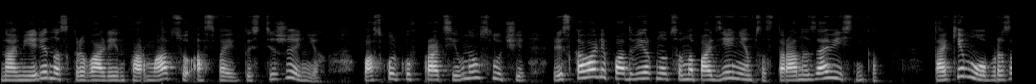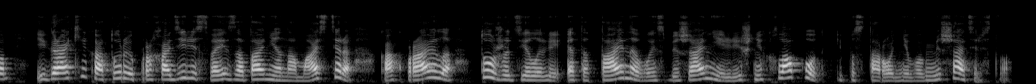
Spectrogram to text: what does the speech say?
намеренно скрывали информацию о своих достижениях, поскольку в противном случае рисковали подвергнуться нападениям со стороны завистников. Таким образом, игроки, которые проходили свои задания на мастера, как правило, тоже делали это тайно во избежание лишних хлопот и постороннего вмешательства.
